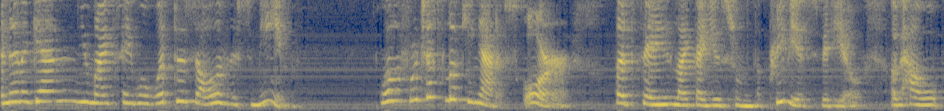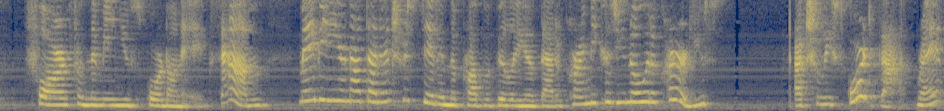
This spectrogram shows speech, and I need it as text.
And then again, you might say, well, what does all of this mean? Well, if we're just looking at a score, let's say like I used from the previous video of how far from the mean you scored on an exam, maybe you're not that interested in the probability of that occurring because you know it occurred. You actually scored that, right?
